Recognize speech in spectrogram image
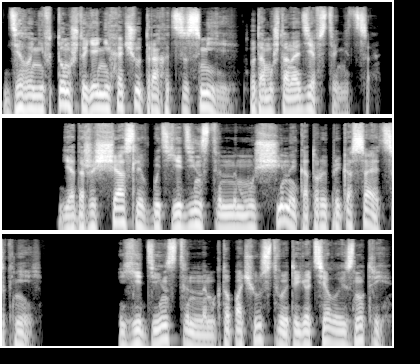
Дело не в том, что я не хочу трахаться с Мией, потому что она девственница. Я даже счастлив быть единственным мужчиной, который прикасается к ней. Единственным, кто почувствует ее тело изнутри.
